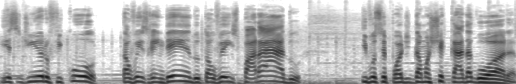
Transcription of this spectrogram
e esse dinheiro ficou talvez rendendo, talvez parado, e você pode dar uma checada agora.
